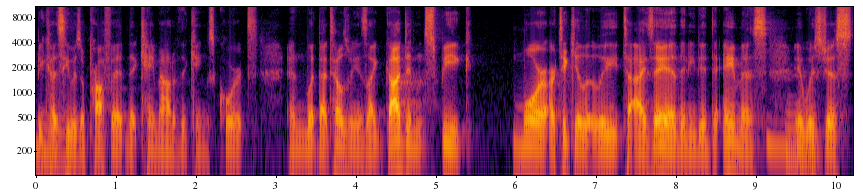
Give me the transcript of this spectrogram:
because mm. he was a prophet that came out of the king's courts. And what that tells me is like God didn't speak more articulately to Isaiah than he did to Amos. Mm-hmm. It was just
